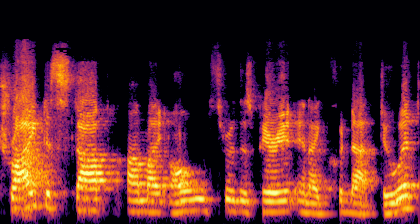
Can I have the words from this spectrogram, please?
tried to stop on my own through this period and i could not do it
